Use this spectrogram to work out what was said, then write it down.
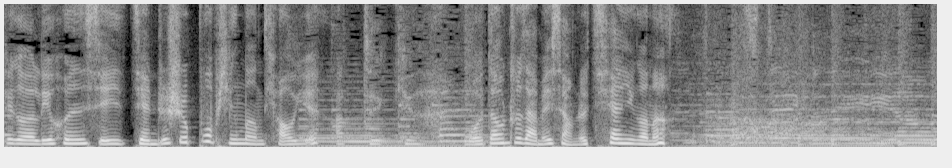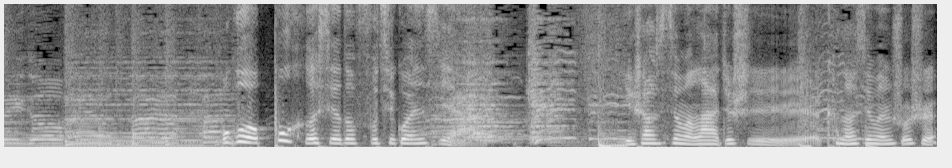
这个离婚协议简直是不平等条约，我当初咋没想着签一个呢？不过不和谐的夫妻关系啊，也上新闻啦，就是看到新闻说是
